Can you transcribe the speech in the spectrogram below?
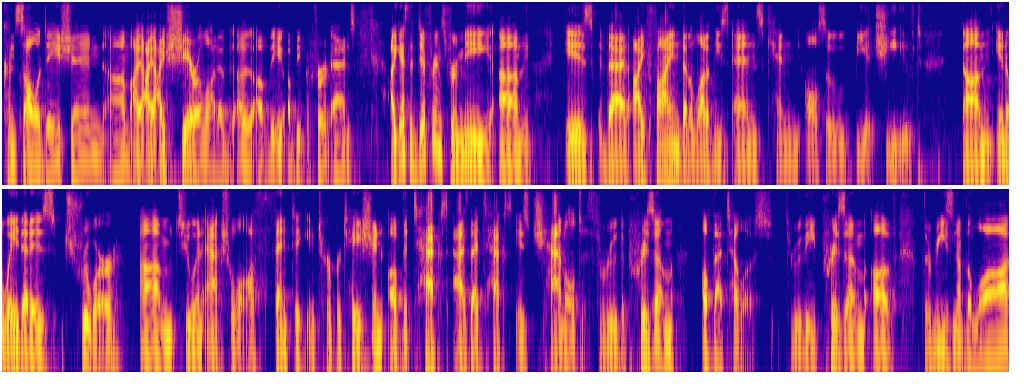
consolidation. Um, I, I, I, share a lot of, of the of the preferred ends. I guess the difference for me um, is that I find that a lot of these ends can also be achieved um, in a way that is truer um, to an actual authentic interpretation of the text as that text is channeled through the prism of that telos through the prism of the reason of the law,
